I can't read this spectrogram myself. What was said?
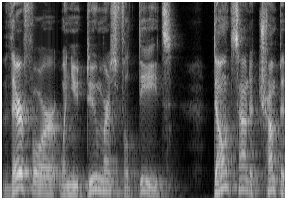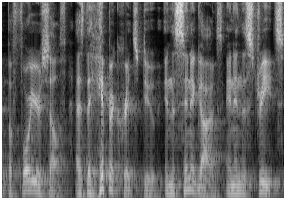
Therefore, when you do merciful deeds, don't sound a trumpet before yourself, as the hypocrites do in the synagogues and in the streets,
